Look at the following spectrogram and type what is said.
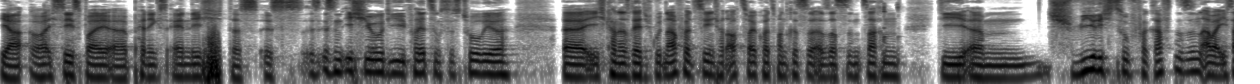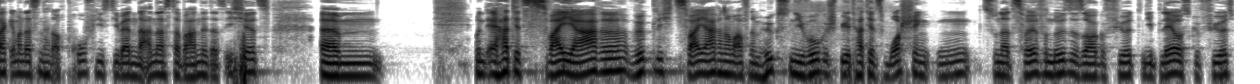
Ja, aber ich sehe es bei äh, Penix ähnlich. Das ist, es ist ein Issue, die Verletzungshistorie. Äh, ich kann das relativ gut nachvollziehen. Ich hatte auch zwei Kreuzbandrisse. Also das sind Sachen, die ähm, schwierig zu verkraften sind. Aber ich sage immer, das sind halt auch Profis, die werden da anders da behandelt als ich jetzt. Ähm, und er hat jetzt zwei Jahre, wirklich zwei Jahre nochmal auf einem höchsten Niveau gespielt, hat jetzt Washington zu einer 12-0-Saison geführt, in die Playoffs geführt,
